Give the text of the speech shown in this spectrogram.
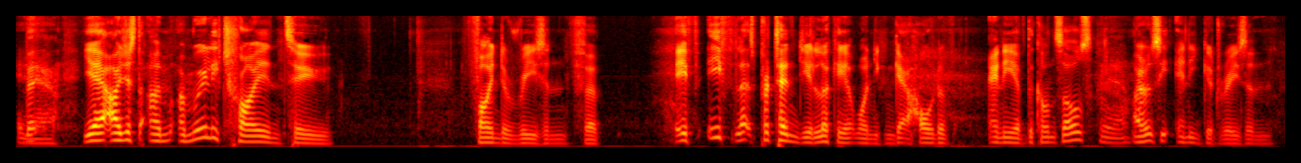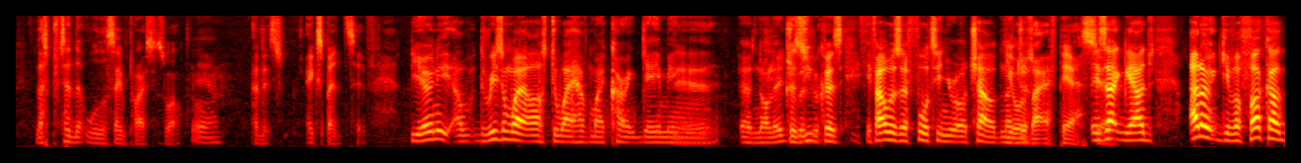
But- yeah. yeah, I just I'm I'm really trying to find a reason for if if let's pretend you're looking at one you can get a hold of any of the consoles. Yeah. I don't see any good reason. Let's pretend they're all the same price as well, Yeah. and it's expensive. The only uh, the reason why I asked do I have my current gaming uh, knowledge 'Cause was you- because if I was a 14 year old child and I You're just about FPS. yeah. exactly I, I don't give a fuck. I'll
